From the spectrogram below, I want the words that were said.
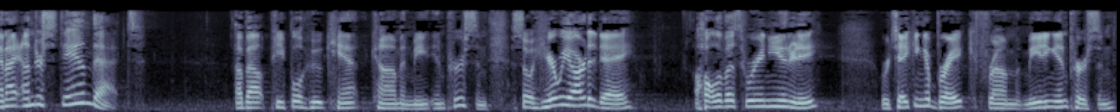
And I understand that about people who can't come and meet in person. So here we are today all of us were in unity. We're taking a break from meeting in person,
